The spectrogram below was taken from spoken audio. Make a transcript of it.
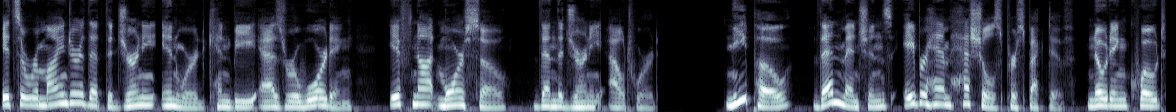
It's a reminder that the journey inward can be as rewarding, if not more so, than the journey outward. Nepo then mentions Abraham Heschel's perspective, noting, quote,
